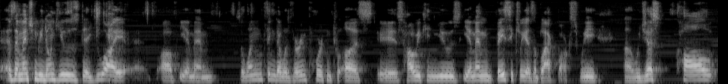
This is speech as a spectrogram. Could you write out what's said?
as I mentioned, we don't use the UI of EMM. So one thing that was very important to us is how we can use EMM basically as a black box. We uh, we just call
